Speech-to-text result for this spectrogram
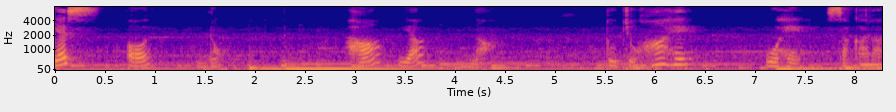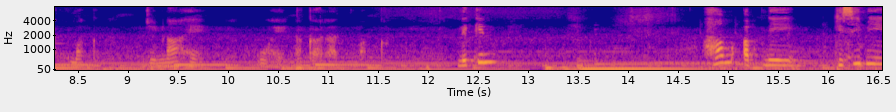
यस और नो हाँ या ना। तो जो हाँ है वो है सकारात्मक, जो ना है, वो है नकारात्मक। लेकिन हम अपने किसी भी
